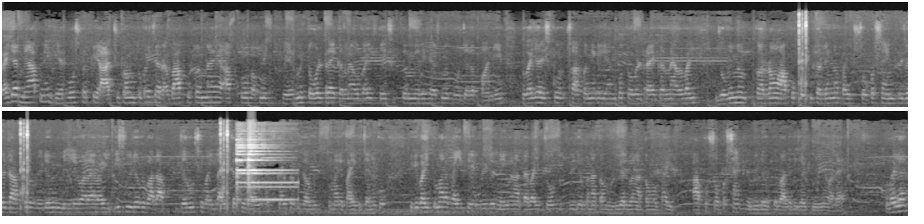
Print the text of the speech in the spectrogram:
भाई यार मैं अपने हेयर वॉश करके आ चुका हूँ। तो भाई यार अब आपको करना है, आपको अपने हेयर में टॉवल ट्राई करना है। भाई देख सकते हो मेरे हेयर में बहुत ज़्यादा पानी है। तो भाई यार इसको साफ़ करने के लिए हमको टॉवल ट्राई करना है। और भाई जो भी मैं कर रहा हूँ, आपको कॉपी कर लेना। भाई सौ परसेंट रिज़ल्ट आपको वीडियो में मिलने वाला है। भाई इस वीडियो के बाद आप ज़रूर से भाई लाइक करके सब्सक्राइब करके जाओगे तुम्हारे भाई के चैनल को। क्योंकि भाई तुम्हारा भाई फेक वीडियो नहीं बनाता भाई जो भी वीडियो बनाता हूँ रियल बनाता हूँ। भाई आपको सौ परसेंट वीडियो के बाद रिज़ल्ट मिलने वाला है। तो भाई यार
